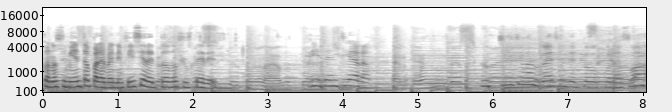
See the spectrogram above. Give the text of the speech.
conocimiento para el beneficio de todos ustedes. Licenciada, muchísimas gracias de todo corazón.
